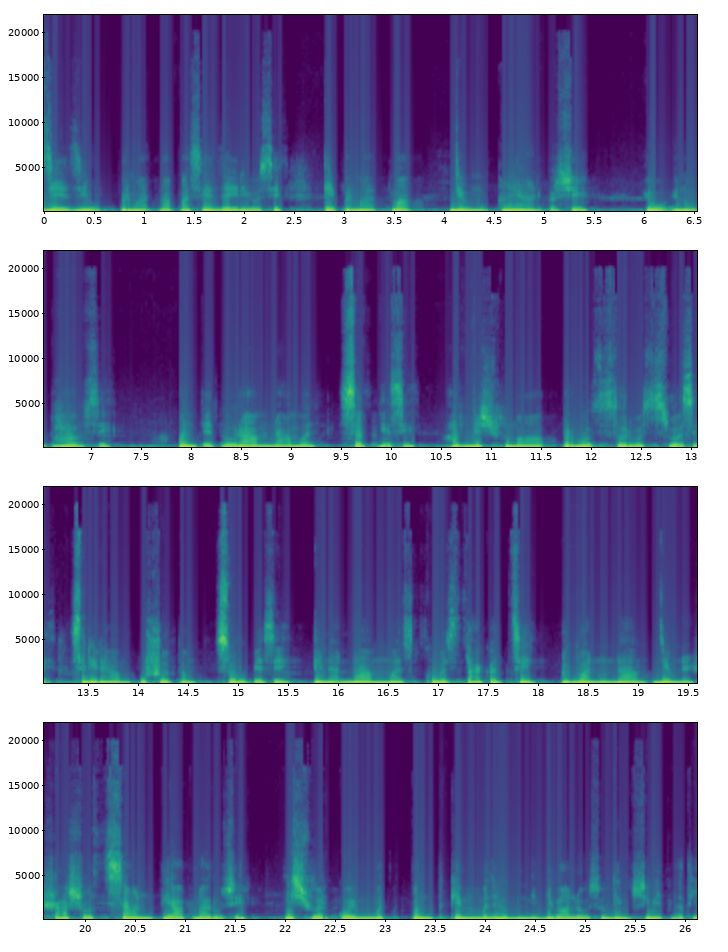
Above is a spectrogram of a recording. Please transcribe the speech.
જે જીવ પરમાત્મા પાસે જઈ રહ્યો છે, તે પરમાત્મા જીવનું કલ્યાણ કરશે એવો એનો ભાવ છે. અંતે તો રામ નામ જ સત્ય છે. આ વિશ્વમાં પ્રભુ સર્વસ્વ છે. શ્રી રામ પુરુષોત્તમ સ્વરૂપે છે. એના નામમાં ખૂબ જ તાકાત છે. ભગવાનનું નામ જીવને શાશ્વત શાંતિ આપનારું છે. ઈશ્વર કોઈ મત પંથ કે મજહબની દિવાલો સુધી સીમિત નથી.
